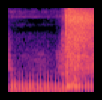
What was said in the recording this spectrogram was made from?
Música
